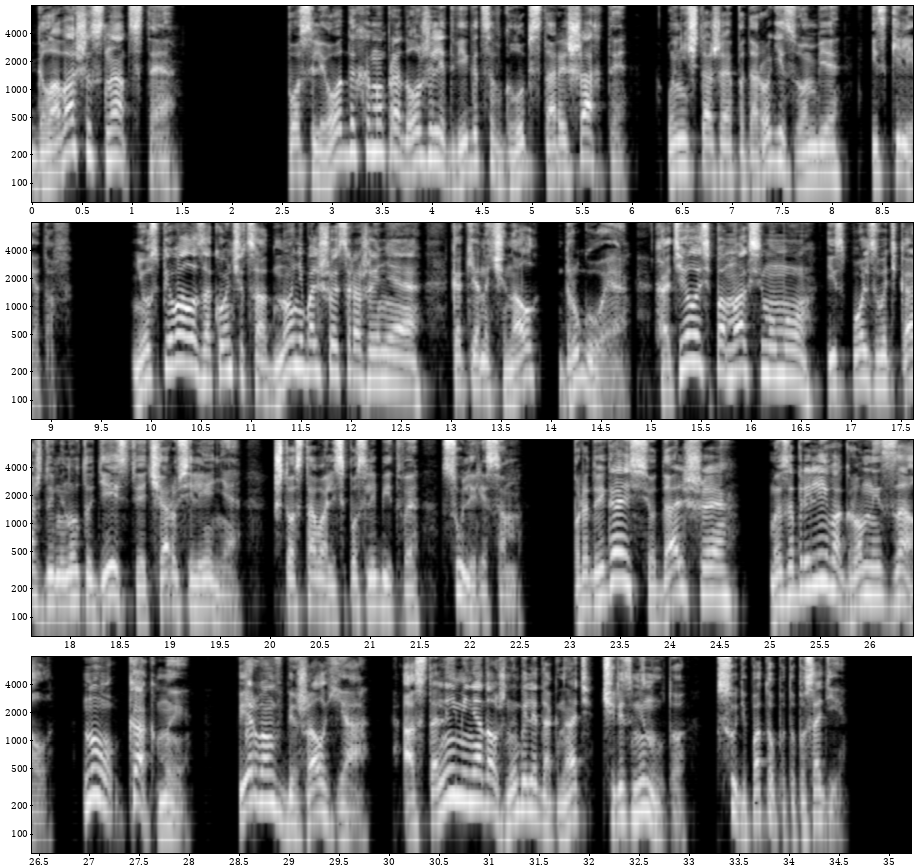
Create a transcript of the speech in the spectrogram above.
Глава 16. После отдыха мы продолжили двигаться вглубь старой шахты, уничтожая по дороге зомби и скелетов. Не успевало закончиться одно небольшое сражение, как я начинал другое. Хотелось по максимуму использовать каждую минуту действия чар усиления, что оставались после битвы с Улерисом. Продвигаясь все дальше, мы забрели в огромный зал. Ну, как мы? Первым вбежал я остальные меня должны были догнать через минуту, судя по топоту посади.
